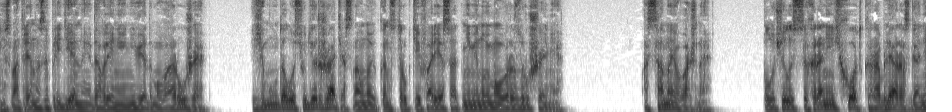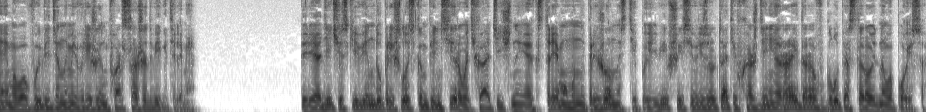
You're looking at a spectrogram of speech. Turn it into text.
Несмотря на запредельное давление неведомого оружия, ему удалось удержать основной конструктив Ареса от неминуемого разрушения. А самое важное — получилось сохранить ход корабля, разгоняемого выведенными в режим форсажа двигателями. Периодически Винду пришлось компенсировать хаотичные экстремумы напряженности, появившиеся в результате вхождения рейдера вглубь астероидного пояса.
